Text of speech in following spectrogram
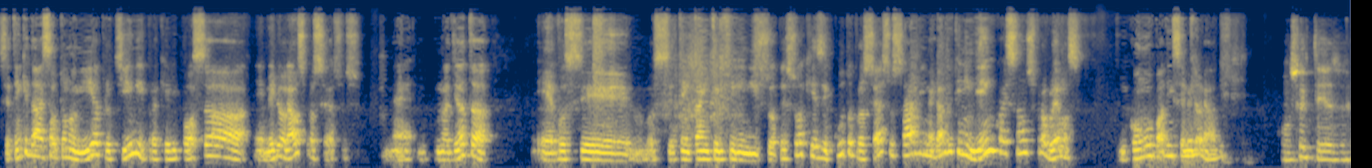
você tem que dar essa autonomia para o time para que ele possa é, melhorar os processos, né? Não adianta é, você, você tentar interferir nisso. A pessoa que executa o processo sabe melhor do que ninguém quais são os problemas e como podem ser melhorados. Com certeza.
